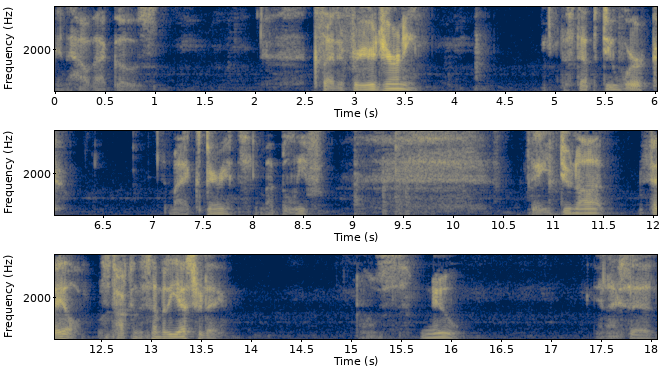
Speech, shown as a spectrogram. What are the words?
in how that goes. Excited for your journey. The steps do work, in my experience, in my belief. They do not fail. I was talking to somebody yesterday. It was new. And I said,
